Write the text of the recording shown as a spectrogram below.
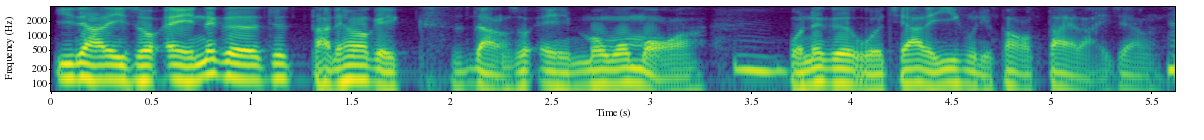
意大利说，哎、那个就打电话给死党说，哎、某某某啊，嗯。我那个我家的衣服你帮我带来这样子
